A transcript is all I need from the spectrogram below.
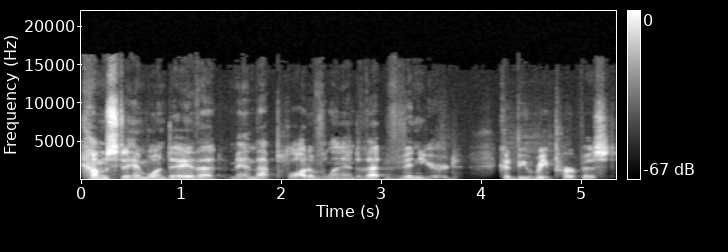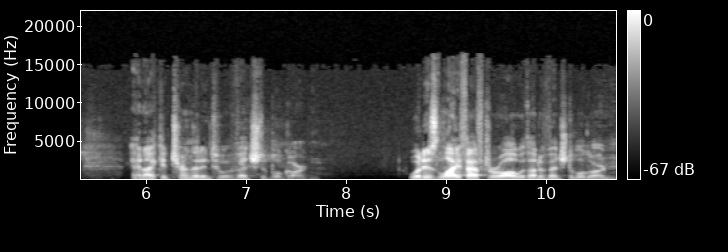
comes to him one day that, man, that plot of land, that vineyard, could be repurposed and I could turn that into a vegetable garden. What is life, after all, without a vegetable garden?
